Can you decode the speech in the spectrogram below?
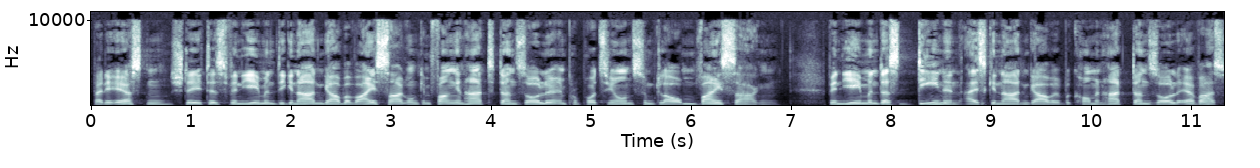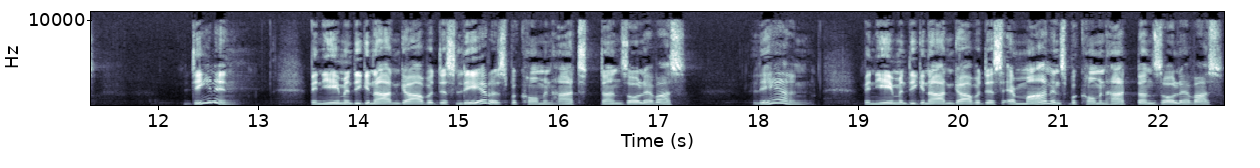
Bei der ersten steht es, wenn jemand die Gnadengabe Weissagung empfangen hat, dann soll er in Proportion zum Glauben Weissagen. Wenn jemand das Dienen als Gnadengabe bekommen hat, dann soll er was? Dienen. Wenn jemand die Gnadengabe des Lehrers bekommen hat, dann soll er was? Lehren. Wenn jemand die Gnadengabe des Ermahnens bekommen hat, dann soll er was?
